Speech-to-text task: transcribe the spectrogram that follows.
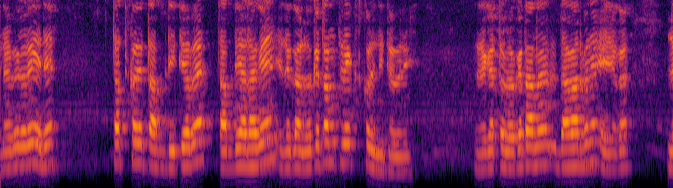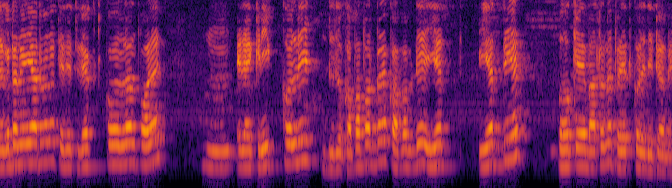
এনাবেল হলে এদের টাচ করে তাপ দিতে হবে। তাপ দেওয়ার আগে এটাকে লোকেটান সিলেক্ট করে নিতে হবে। এটাকে একটা লোকেটানে দেখা আসবে না, এই জায়গা লোকেটান নিয়ে আসবে না তেলে সিলেক্ট করার পরে এটা ক্লিক করলে দুটো কপ আপ আসবে না। কপ আপ দিয়ে ইয়ে ইয়ার দিয়ে ওকে বাটনে প্রেস করে দিতে হবে।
